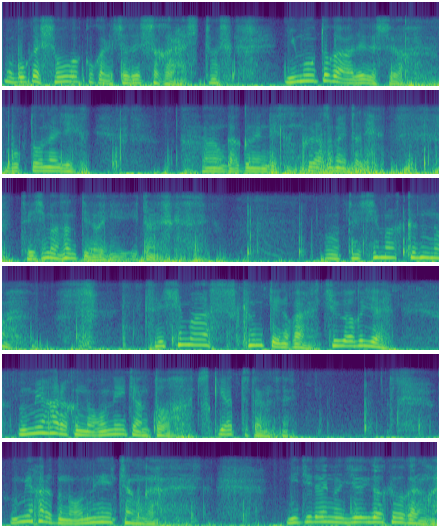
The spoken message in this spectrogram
まあ、僕は小学校から一緒でしたから知ってます。妹があれですよ、僕と同じあの学年で、クラスメートで、手島さんっていうのがいたんですけどね。この手島君の、手島君っていうのが中学時代、梅原君のお姉ちゃんと付き合ってたんですね。梅原君のお姉ちゃんが、日大の獣医学部からのが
